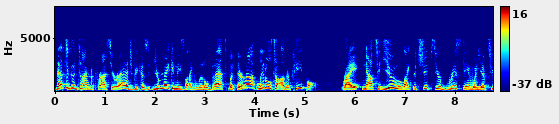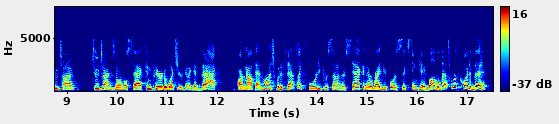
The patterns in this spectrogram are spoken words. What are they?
that's a good time to press your edge because you're making these like little bets, but they're not little to other people, right? Now to you, like the chips you're risking when you have two time two times normal stack compared to what you're going to get back are not that much. But if that's like 40% of their stack and they're right before a 16k bubble, that's worth quite a bit.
